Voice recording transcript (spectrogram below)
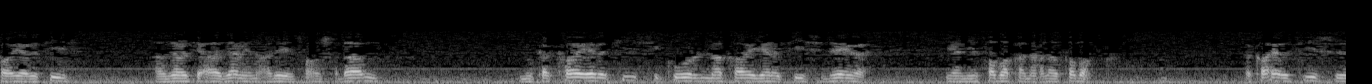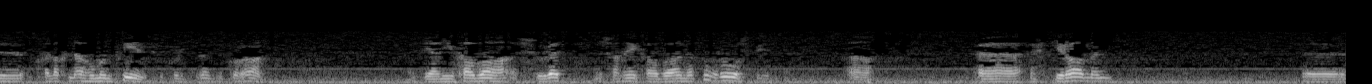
كايرتيس حضرت آدم عليه الصلاة والسلام نكايرتيس يكون نكايرتيس نيغا يعني طبقا على طبق فكايرتيس خلقناه من طين في القرآن. يعني كابا سورة مثلا كابا نقول روح. آه. آه احتراما آه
